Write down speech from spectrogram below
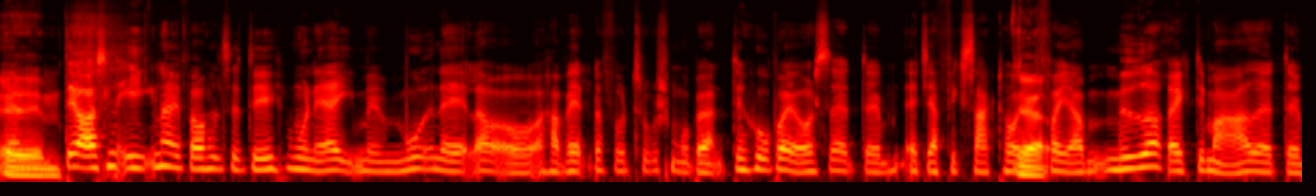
Ja, Øhm, det er også en ener i forhold til det, hun er i med moden alder og har valgt at få to små børn. Det håber jeg også, at, øh, at jeg fik sagt højt, Ja. ja. for jeg møder rigtig meget, at, øh,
